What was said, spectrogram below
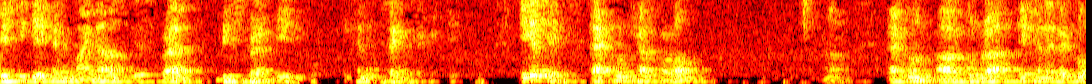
বেশিকে এখানে মাইনাস দিয়ে দিব। এখানে সেকেন্ড সেকেন্ড ঠিক আছে? এখন খেয়াল করো। হ্যাঁ, এখন তোমরা এখানে দেখো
